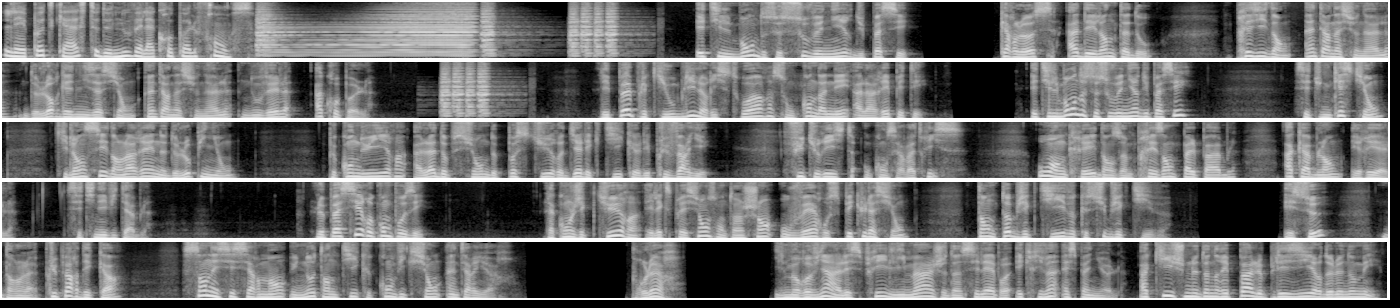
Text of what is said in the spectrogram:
Les podcasts de Nouvelle Acropole France. Est-il bon de se souvenir du passé? Carlos Adelantado, président international de l'Organisation internationale Nouvelle Acropole. Les peuples qui oublient leur histoire sont condamnés à la répéter. Est-il bon de se souvenir du passé? C'est une question qui, lancée dans l'arène de l'opinion, peut conduire à l'adoption de postures dialectiques les plus variées, futuristes ou conservatrices, ou ancrées dans un présent palpable, accablant et réel. C'est inévitable. Le passé recomposé. La conjecture et l'expression sont un champ ouvert aux spéculations, tant objectives que subjectives. Et ce, dans la plupart des cas, sans nécessairement une authentique conviction intérieure. Pour l'heure, il me revient à l'esprit l'image d'un célèbre écrivain espagnol, à qui je ne donnerai pas le plaisir de le nommer,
